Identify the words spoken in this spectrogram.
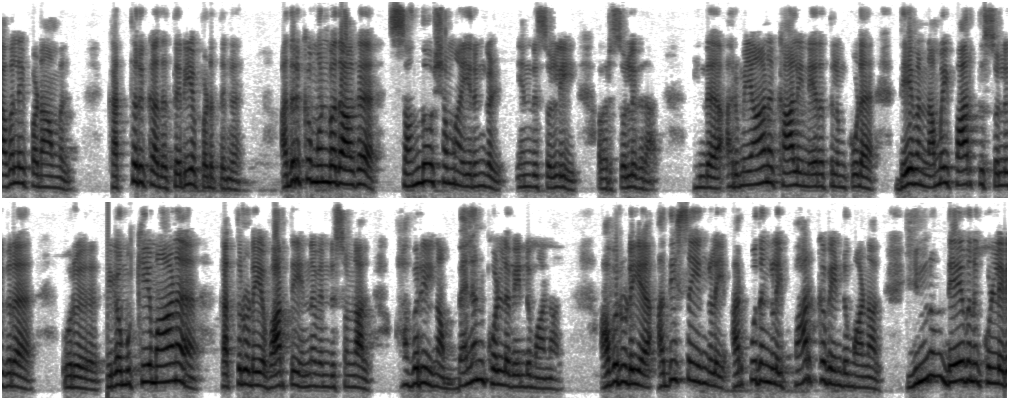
கவலைப்படாமல் கத்தருக்கு அதை தெரியப்படுத்துங்க. அதற்கு முன்பதாக சந்தோஷமா இருங்கள் என்று சொல்லி அவர் சொல்லுகிறார். இந்த அருமையான காலை நேரத்திலும் கூட தேவன் நம்மை பார்த்து சொல்லுகிற ஒரு மிக முக்கியமான கத்தருடைய வார்த்தை என்னவென்று சொன்னால் அவரில் நாம் பலன் கொள்ள வேண்டுமானால் அவருடைய அதிசயங்களை அற்புதங்களை பார்க்க வேண்டுமானால் இன்னும் தேவனுக்குள்ளே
